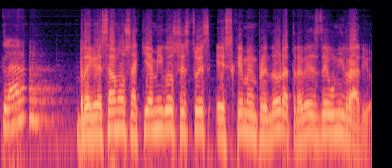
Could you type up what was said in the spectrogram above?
Claro. Regresamos aquí amigos, esto es Esquema Emprendedor a través de Uniradio.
